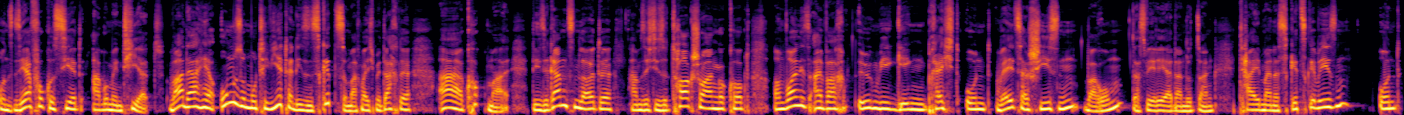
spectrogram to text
und sehr fokussiert argumentiert. War daher umso motivierter, diesen Skit zu machen, weil ich mir dachte, ah, guck mal, diese ganzen Leute haben sich diese Talkshow angeguckt und wollen jetzt einfach irgendwie gegen Precht und Wälzer schießen. Warum? Das wäre ja dann sozusagen Teil meines Skits gewesen. Und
